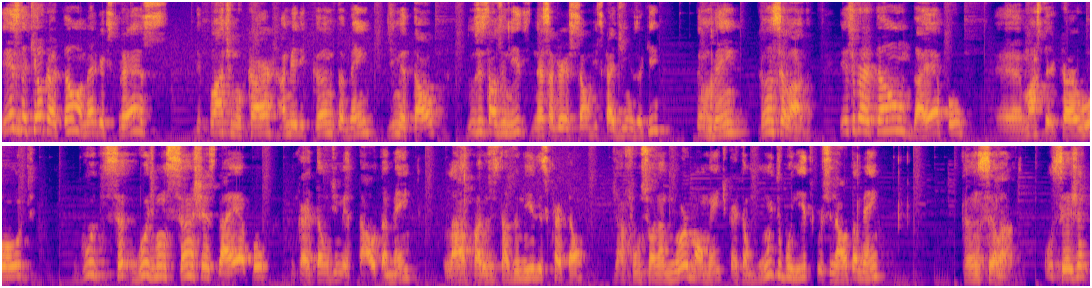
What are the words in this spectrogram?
Esse daqui é o cartão American Express de Platinum Car americano também, de metal, dos Estados Unidos, nessa versão riscadinhos aqui, também cancelado. Esse é o cartão da Apple, é, Mastercard World, Good, Goodman Sanchez da Apple, um cartão de metal também, lá para os Estados Unidos. Esse cartão já funciona normalmente, cartão muito bonito, por sinal também, cancelado. Ou seja,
